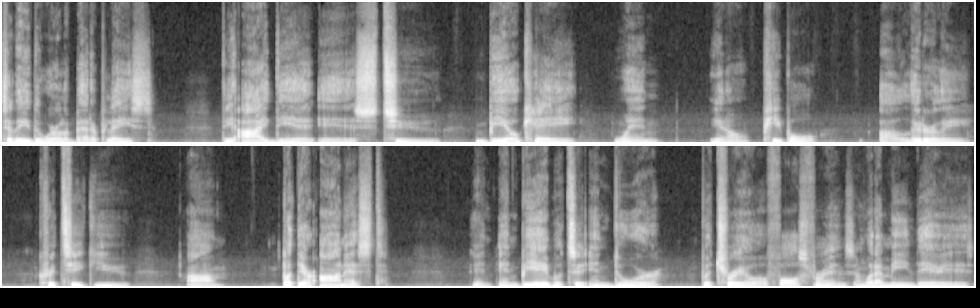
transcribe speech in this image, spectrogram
to leave the world a better place the idea is to be okay when, you know, people uh, literally critique you, um, but they're honest and, and be able to endure betrayal of false friends. And what I mean there is,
